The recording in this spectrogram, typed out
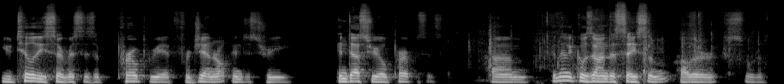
utility services appropriate for general industry, industrial purposes. Um, and then it goes on to say some other sort of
